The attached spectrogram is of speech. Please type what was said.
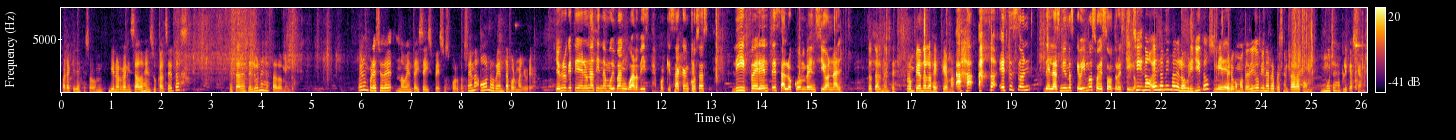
Para aquellos que son bien organizados en sus calcetas. Está desde lunes hasta domingo. En un precio de 96 pesos por docena o 90 por mayoreo. Yo creo que tienen una tienda muy vanguardista porque sacan cosas diferentes a lo convencional. Totalmente, rompiendo los esquemas. Ajá, ¿estas son de las mismas que vimos o es otro estilo? Sí, no, es la misma de los brillitos, pero como te digo, viene representada con muchas aplicaciones.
